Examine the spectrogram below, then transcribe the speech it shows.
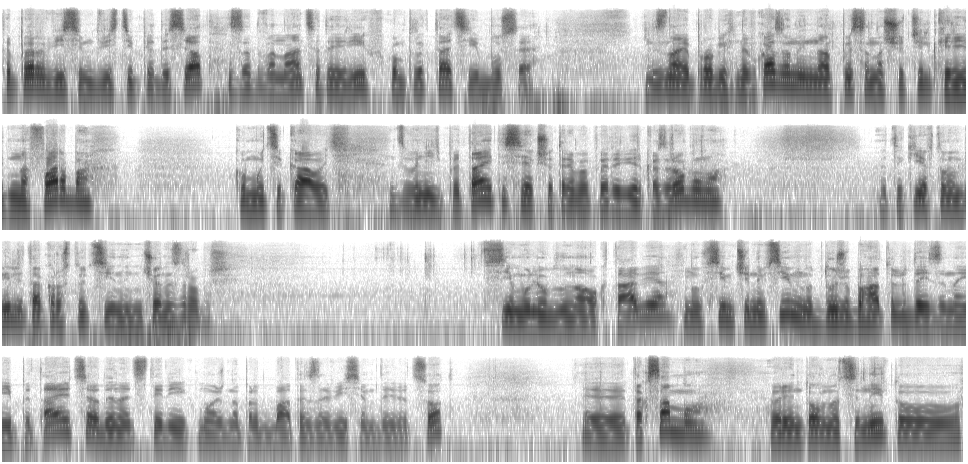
тепер 8250 за 12-й рік в комплектації Bose. Не знаю, пробіг не вказаний, написано, що тільки рідна фарба. Кому цікавить, дзвоніть, питайтеся, якщо треба перевірка, зробимо. Такі автомобілі так ростуть ціни, нічого не зробиш. Всім улюблена Октавія. Ну, всім чи не всім, ну дуже багато людей за неї питаються. 11 рік можна придбати за 8900. Е, так само орієнтовно ціни, то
